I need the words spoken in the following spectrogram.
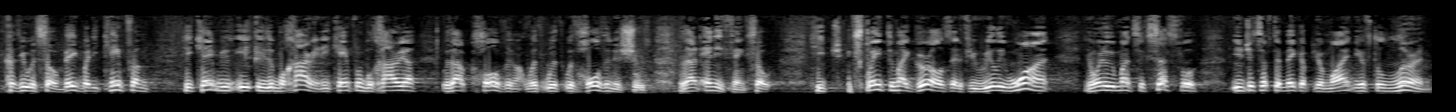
because he was so big. But he came from, he came, he, he's a Bukharian. He came from Bukharia without clothing, with, with, with holes in his shoes, without anything. So he explained to my girls that if you really want, you want to be successful, you just have to make up your mind. You have to learn.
